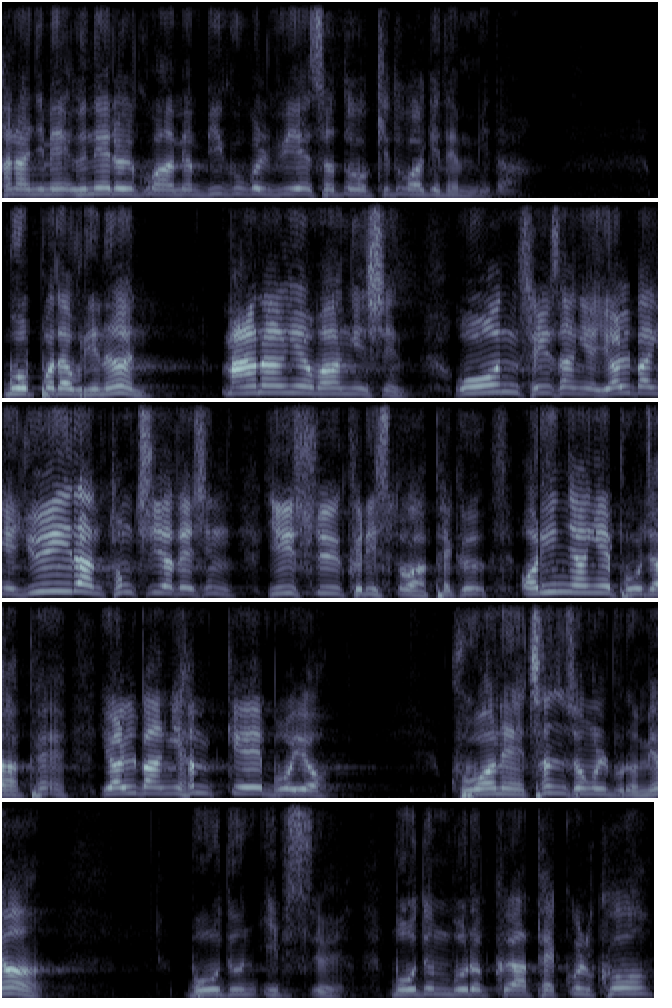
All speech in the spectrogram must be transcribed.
하나님의 은혜를 구하며 미국을 위해서도 기도하게 됩니다. 무엇보다 우리는 만왕의 왕이신 온 세상의 열방의 유일한 통치자 되신 예수 그리스도 앞에 그 어린 양의 보좌 앞에 열방이 함께 모여 구원의 찬송을 부르며 모든 입술 모든 무릎 그 앞에 꿇고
